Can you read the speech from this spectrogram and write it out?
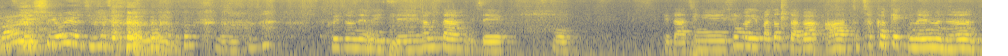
말이 쉬워요 진짜. 그 전에는 이제 항상 이제 뭐 나중에 생각이 빠졌다가 아 또 착각했구나 하면은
